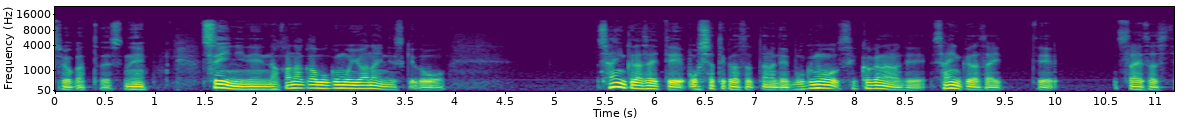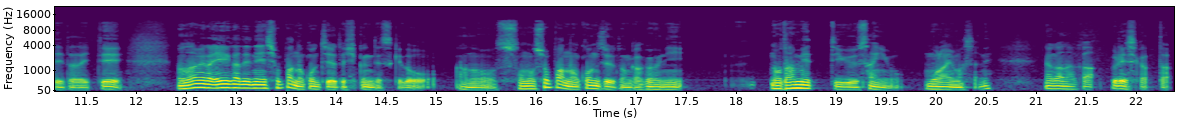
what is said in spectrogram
強かったですね。ついにね、なかなか僕も言わないんですけど、サインくださいっておっしゃってくださったので、僕もせっかくなので、サインくださいって伝えさせていただいて、のだめが映画でね、ショパンのコンチェルト弾くんですけど、あの、そのショパンのコンチェルトの楽譜に、のだめっていうサインをもらいましたね。なかなか嬉しかった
